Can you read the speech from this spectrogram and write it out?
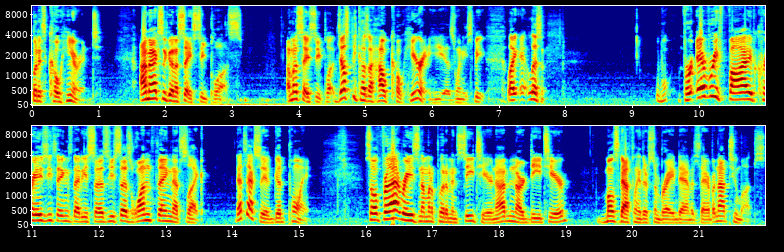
but it's coherent. I'm actually going to say C+. plus. I'm going to say C+, plus just because of how coherent he is when he speaks. Like listen, for every five crazy things that he says, he says one thing that's like, that's actually a good point. So for that reason, I'm going to put him in C tier, not in our D tier. Most definitely there's some brain damage there, but not too much.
